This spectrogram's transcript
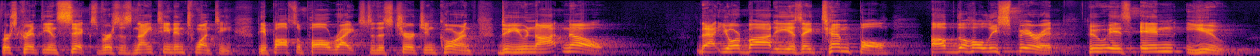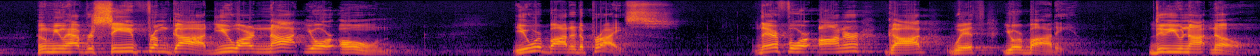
1 Corinthians 6, verses 19 and 20, the Apostle Paul writes to this church in Corinth Do you not know that your body is a temple of the Holy Spirit? Who is in you, whom you have received from God. You are not your own. You were bought at a price. Therefore, honor God with your body. Do you not know?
